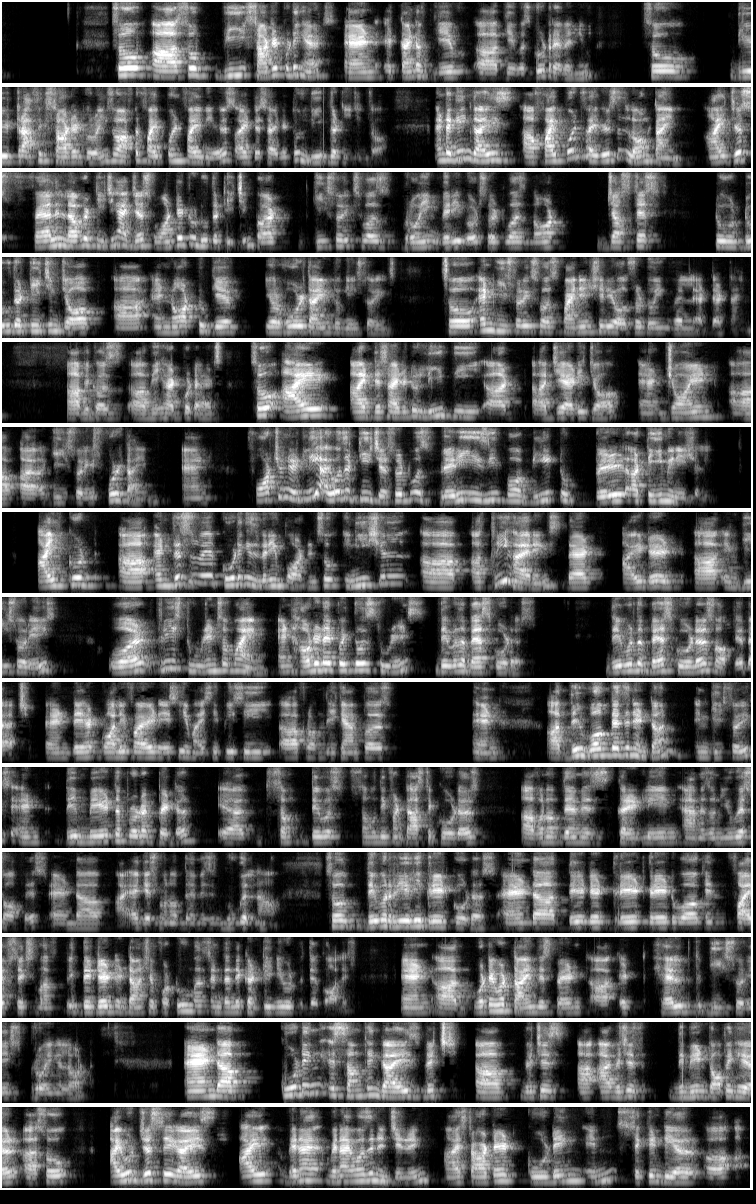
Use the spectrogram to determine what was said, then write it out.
So, uh, so we started putting ads, and it kind of gave uh, gave us good revenue. So the traffic started growing. So after 5.5 years, I decided to leave the teaching job. And again, guys, uh, 5.5 years is a long time. I just fell in love with teaching. I just wanted to do the teaching, but Geeks for Geeks was growing very good. So it was not justice to do the teaching job uh, and not to give your whole time to Geeks for Geeks. So, and Geeks for Geeks was financially also doing well at that time uh, because uh, we had put ads. So I I decided to leave the uh, uh JIIT job and join uh, uh, Geeks for Geeks full time. And fortunately, I was a teacher, so it was very easy for me to build a team initially. I could, uh, and this is where coding is very important. So initial uh, uh, three hirings that I did uh, in Geeks for Geeks were three students of mine. And how did I pick those students? They were the best coders they were the best coders of their batch and they had qualified ACM ICPC uh, from the campus and uh, they worked as an intern in Geeks for Geeks and they made the product better. Some there was some of the fantastic coders. Uh, one of them is currently in Amazon US office, and uh, I guess one of them is in Google now. So they were really great coders, and uh, they did great, great work in five, six months. They did internship for two months, and then they continued with their college and uh, whatever time they spent, uh, it helped Geeks for Geeks growing a lot. And uh, coding is something, guys, which which is which is the main topic here. so I would just say, guys, I when I when I was in engineering, I started coding in second year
